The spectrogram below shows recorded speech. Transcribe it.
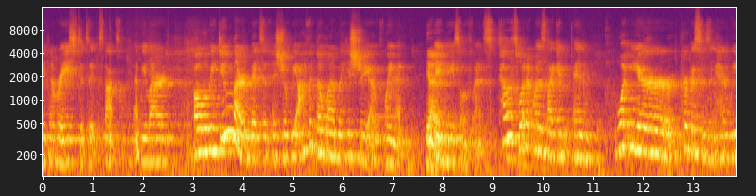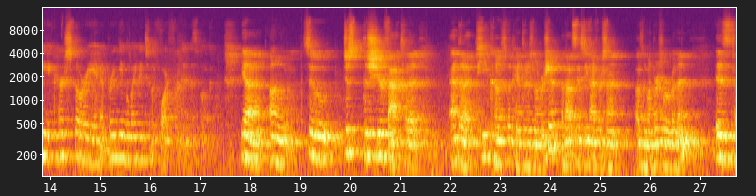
it's erased. It's it's not something that we learn. But when we do learn bits of history, we often don't learn the history of women yeah. in these movements. Tell us what it was like and, and what your purpose is in her reading her story and bringing the women to the forefront in this book. Yeah, um, so just the sheer fact that at the peak of the Panthers membership, about 65% of the members were women is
